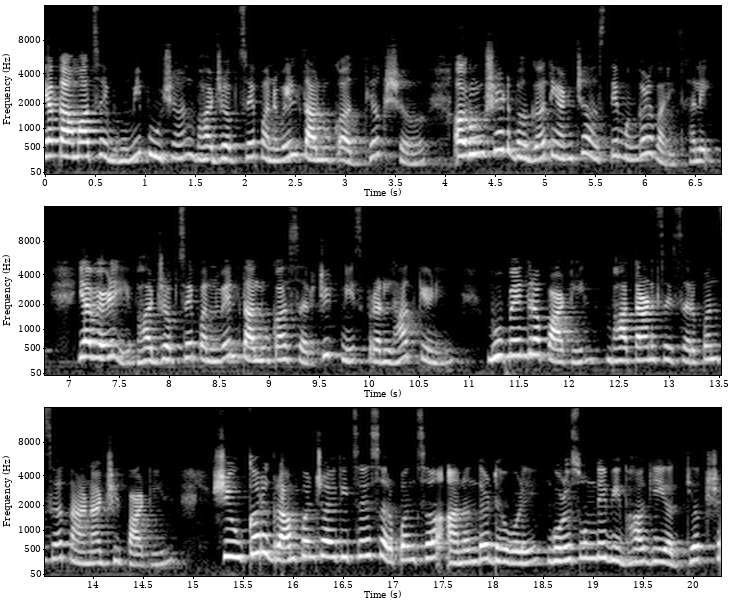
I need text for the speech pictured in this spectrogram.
या कामाचे भूमिपूजन भाजपचे पनवेल तालुका अध्यक्ष अरुणशेठ भगत यांच्या हस्ते मंगळवारी झाले. यावेळी भाजपचे पनवेल तालुका सरचिटणीस प्रल्हाद केणी भूपेंद्र पाटील भाताणचे सरपंच तानाजी पाटील शिवकर ग्रामपंचायतीचे सरपंच आनंद ढवळे गोळसुंदे विभागीय अध्यक्ष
